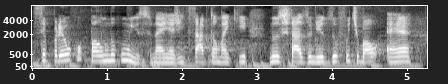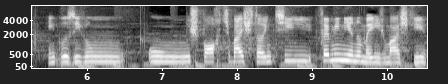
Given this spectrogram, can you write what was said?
se preocupando com isso né? E a gente sabe também que nos Estados Unidos o futebol é, inclusive, um, um esporte bastante feminino mesmo. Acho que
